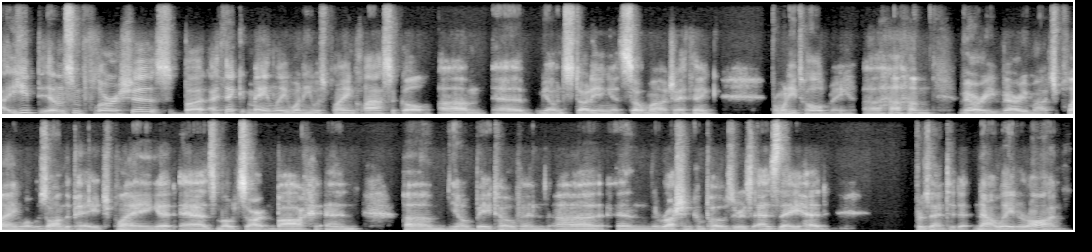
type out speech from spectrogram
Uh, he did some flourishes but i think mainly when he was playing classical um uh, you know and studying it so much i think from what he told me um very very much playing what was on the page playing it as mozart and bach and um you know beethoven uh and the russian composers as they had presented it. Now, later on,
